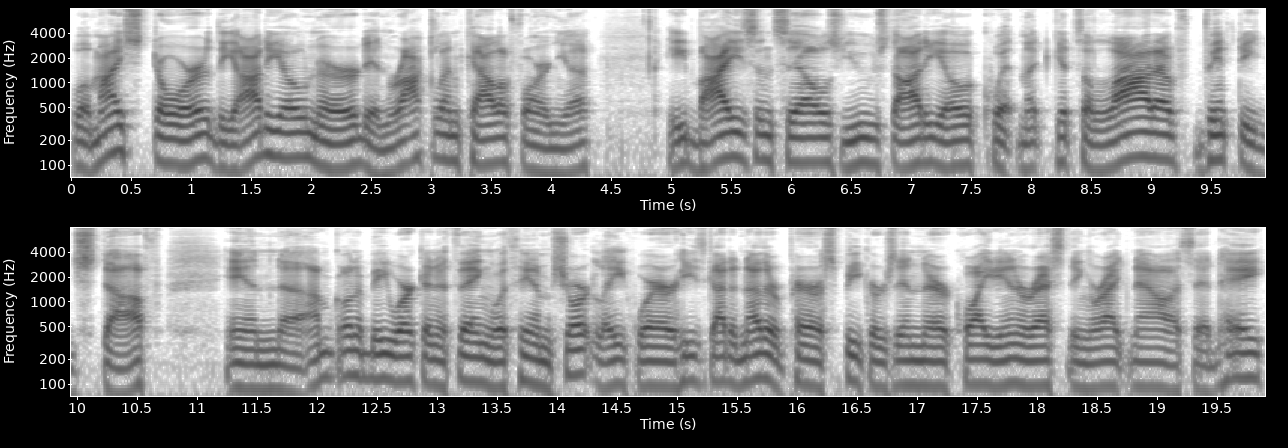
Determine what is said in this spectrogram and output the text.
Well, my store, the Audio Nerd in Rocklin, California, he buys and sells used audio equipment, gets a lot of vintage stuff and uh, I'm going to be working a thing with him shortly where he's got another pair of speakers in there quite interesting right now. I said, hey,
